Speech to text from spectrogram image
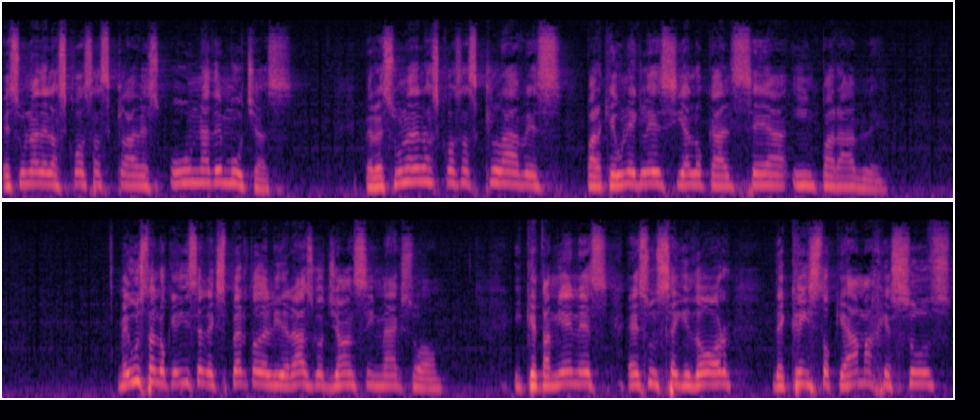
es una de las cosas claves, una de muchas, pero es una de las cosas claves para que una iglesia local sea imparable. Me gusta lo que dice el experto de liderazgo John C. Maxwell y que también es, es un seguidor de Cristo que ama a Jesús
